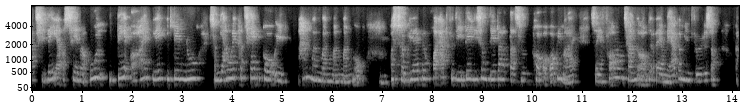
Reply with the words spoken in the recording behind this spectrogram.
aktiverer og sender ud i det øjeblik, i det nu, som jeg jo ikke har tænkt på i mange, mange, mange, mange, mange år. Mm. Og så bliver jeg berørt, fordi det er ligesom det, der, der sådan popper op i mig. Så jeg får nogle tanker om det, og jeg mærker mine følelser, og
